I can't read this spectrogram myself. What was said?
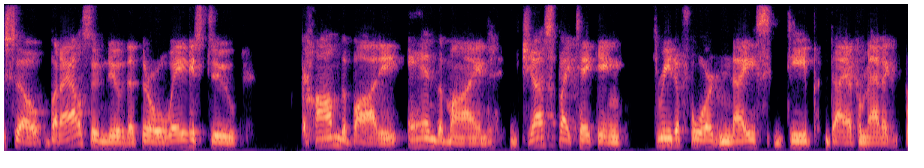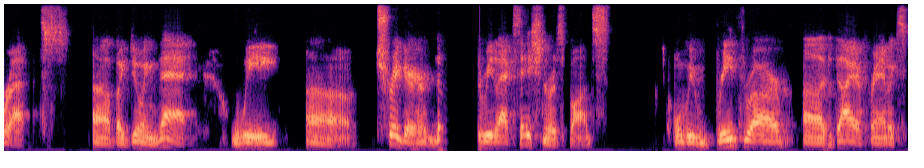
so, but I also knew that there were ways to calm the body and the mind just by taking three to four nice, deep diaphragmatic breaths. Uh, by doing that, we uh, trigger the relaxation response. When we breathe through our uh, diaphragm, ex-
